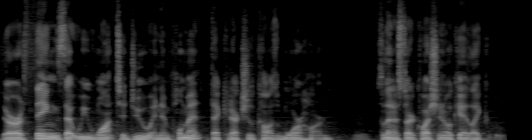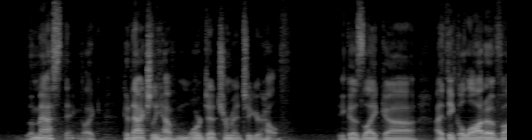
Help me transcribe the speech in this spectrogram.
there are things that we want to do and implement that could actually cause more harm. So then I started questioning, okay, like the mask thing, like could actually have more detriment to your health, because like uh, I think a lot of uh,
